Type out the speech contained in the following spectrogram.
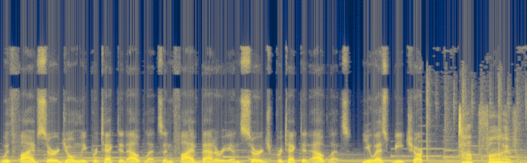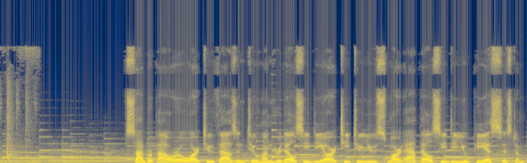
with 5 surge-only protected outlets and 5 battery and surge protected outlets, USB charge. Top 5. CyberPower OR2200 LCD RT2U Smart App LCD UPS System,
